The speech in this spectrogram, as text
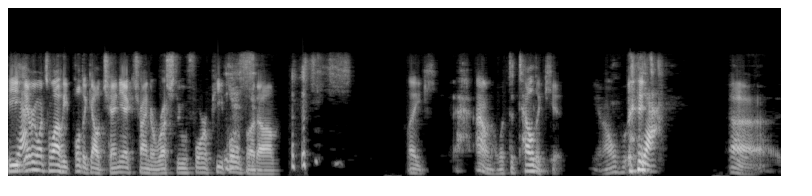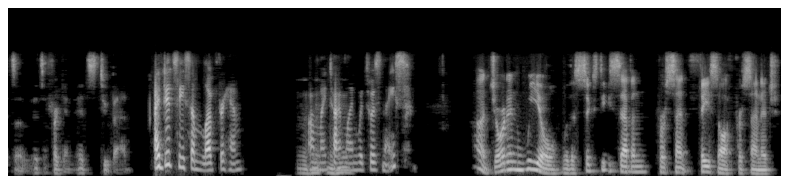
He, Yeah. every once in a while, he pulled a Galchenyuk trying to rush through four people, Yes. but, um, like I don't know what to tell the kid. You know? yeah. uh, it's a it's a freaking it's too bad. I did see some love for him on Mhm, my mhm. timeline, which was nice. Ah, Jordan Weal with a 67% face-off percentage.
